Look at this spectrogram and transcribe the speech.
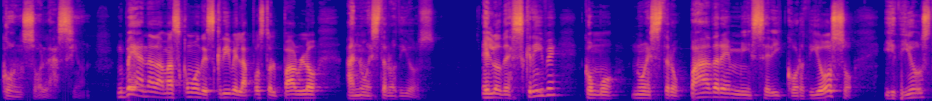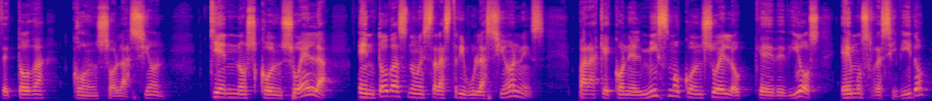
consolación. Vea nada más cómo describe el apóstol Pablo a nuestro Dios. Él lo describe como nuestro Padre misericordioso y Dios de toda consolación, quien nos consuela en todas nuestras tribulaciones, para que con el mismo consuelo que de Dios hemos recibido,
